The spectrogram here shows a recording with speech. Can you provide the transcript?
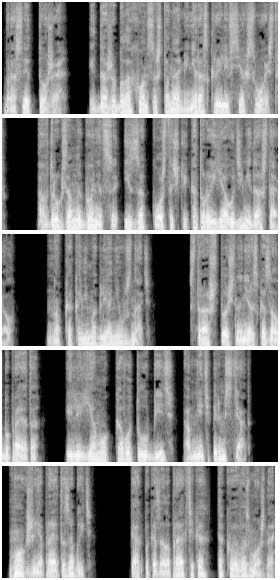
браслет тоже. И даже балахон со штанами не раскрыли всех свойств. А вдруг за мной гонятся из-за косточки, которую я у Демида оставил? Но как они могли они узнать? Страж точно не рассказал бы про это. Или я мог кого-то убить, а мне теперь мстят? Мог же я про это забыть? Как показала практика, такое возможно.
